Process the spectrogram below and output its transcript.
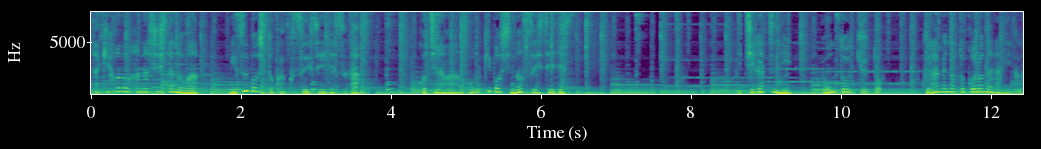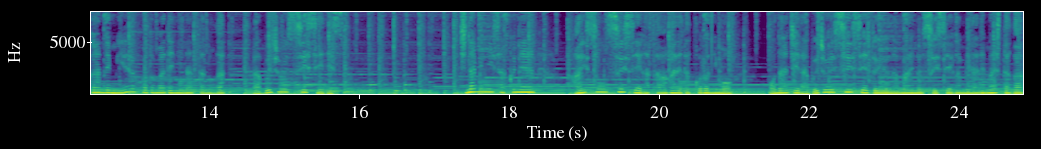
先ほどお話ししたのは水星と書く水星ですがこちらはほうき星の水星です。1月に4等級と暗めのところなら肉眼で見えるほどまでになったのがラブジョイ彗星です。ちなみに昨年アイソン彗星が騒がれた頃にも同じラブジョイ彗星という名前の彗星が見られましたが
